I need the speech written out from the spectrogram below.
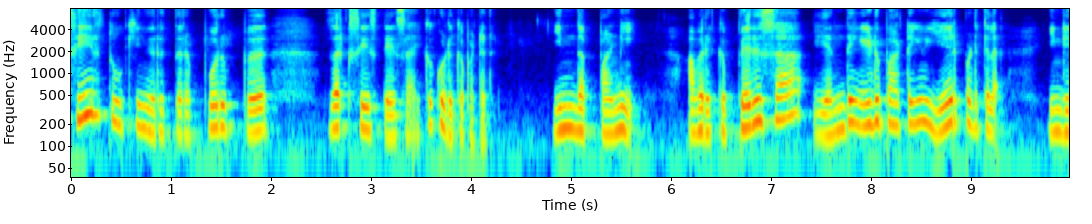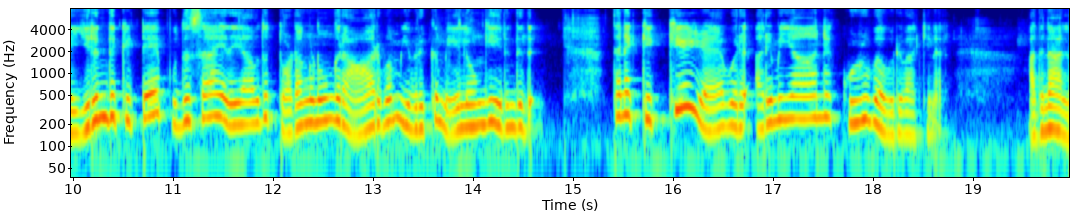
சீர்தூக்கி நிறுத்துகிற பொறுப்பு ஜர்க்சீஸ் தேசாய்க்கு கொடுக்கப்பட்டது. இந்த பணி அவருக்கு பெருசாக எந்த ஈடுபாட்டையும் ஏற்படுத்தலை. இங்கே இருந்துக்கிட்டே புதுசாக எதையாவது தொடங்கணுங்கிற ஆர்வம் இவருக்கு மேலோங்கி இருந்தது. தனக்கு கீழே ஒரு அருமையான குழுவை உருவாக்கினார். அதனால்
